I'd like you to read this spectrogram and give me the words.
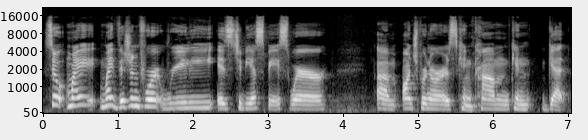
So my my vision for it really is to be a space where um, entrepreneurs can come, can get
